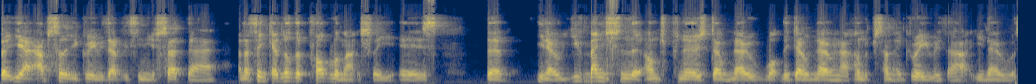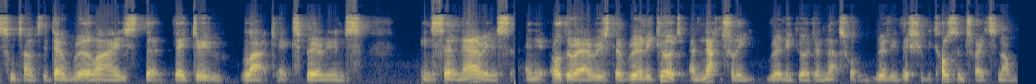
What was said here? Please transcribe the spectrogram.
But yeah, absolutely agree with everything you said there. And I think another problem actually is that, you know, you've mentioned that entrepreneurs don't know what they don't know, and I 100% agree with that. You know, sometimes they don't realize that they do lack experience in certain areas, and in other areas they're really good and naturally really good, and that's what really they should be concentrating on.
